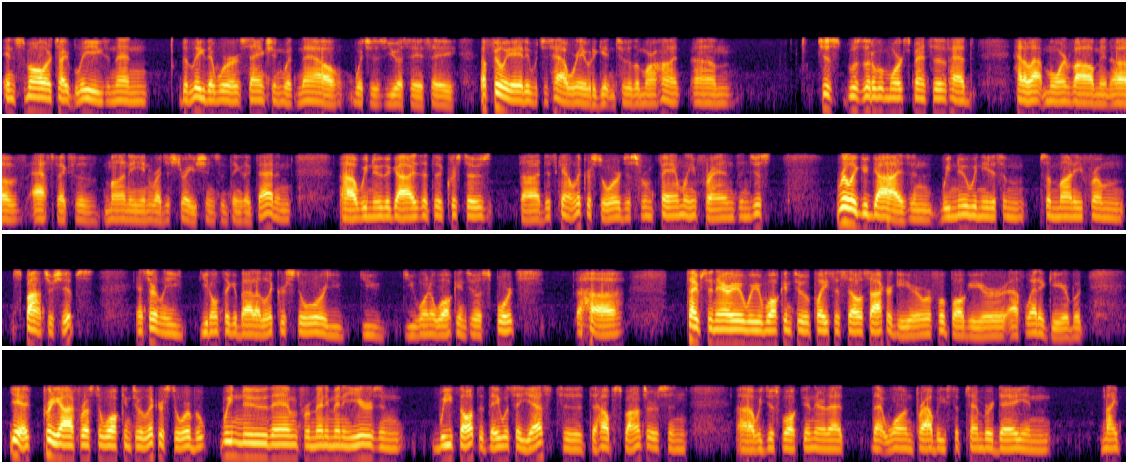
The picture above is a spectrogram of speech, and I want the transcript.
in smaller type leagues, and then the league that we're sanctioned with now, which is USASA affiliated, which is how we're able to get into the Lamar Hunt, um, just was a little bit more expensive. Had had a lot more involvement of aspects of money and registrations and things like that, and uh, we knew the guys at the Christos uh, discount liquor store just from family and friends, and just really good guys. And we knew we needed some some money from sponsorships and certainly you don't think about a liquor store. You you you want to walk into a sports uh, type scenario where you walk into a place that sells soccer gear or football gear or athletic gear. But yeah, it's pretty odd for us to walk into a liquor store. But we knew them for many many years, and we thought that they would say yes to to help sponsor us. And uh, we just walked in there that that one probably September day in ninth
